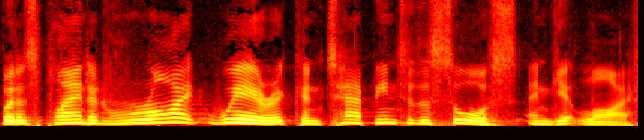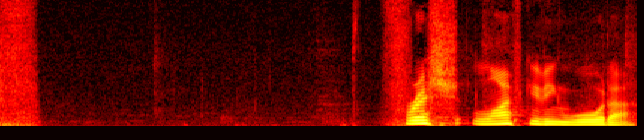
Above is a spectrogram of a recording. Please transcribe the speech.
but it's planted right where it can tap into the source and get life fresh, life giving water.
